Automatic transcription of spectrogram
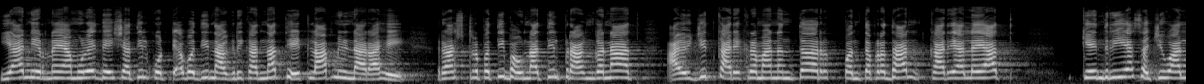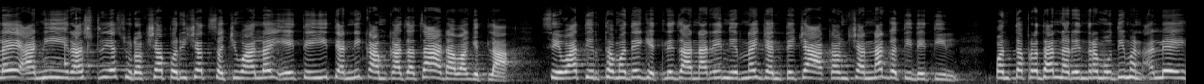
या निर्णयामुळे देशातील कोट्यावधी नागरिकांना थेट लाभ मिळणार आहे. राष्ट्रपती भवनातील प्रांगणात आयोजित कार्यक्रमानंतर पंतप्रधान कार्यालयात केंद्रीय सचिवालय आणि राष्ट्रीय सुरक्षा परिषद सचिवालय येथेही त्यांनी कामकाजाचा आढावा घेतला. सेवा तीर्थमध्ये घेतले जाणारे निर्णय जनतेच्या आकांक्षांना गती देतील. पंतप्रधान नरेंद्र मोदी म्हणाले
